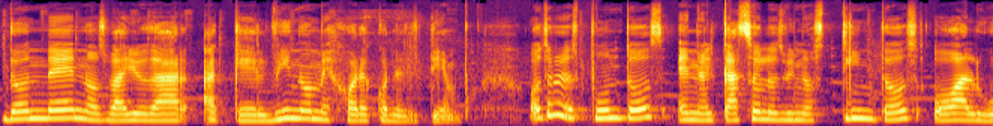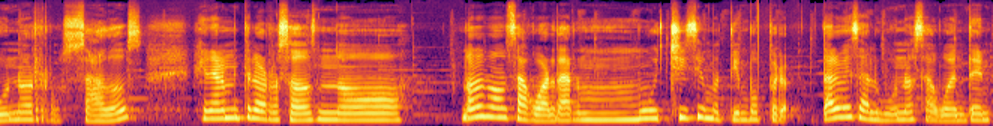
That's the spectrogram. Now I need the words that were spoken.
donde nos va a ayudar a que el vino mejore con el tiempo. Otro de los puntos, en el caso de los vinos tintos o algunos rosados, generalmente los rosados no, no los vamos a guardar muchísimo tiempo, pero tal vez algunos aguanten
